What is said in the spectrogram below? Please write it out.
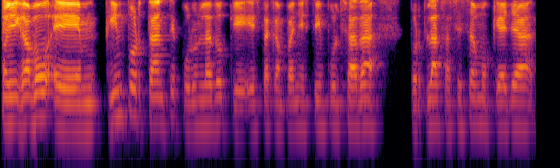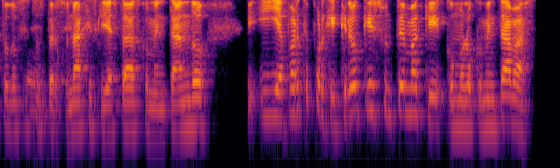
Oye, Gabo, eh, qué importante, por un lado, que esta campaña esté impulsada por Plaza Sésamo, que haya todos estos personajes que ya estabas comentando, y, y aparte porque creo que es un tema que, como lo comentabas,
